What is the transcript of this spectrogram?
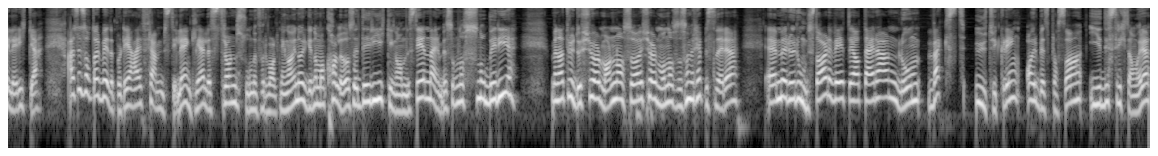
eller ikke. Jeg syns at Arbeiderpartiet her fremstiller egentlig hele strandsoneforvaltninga i Norge når man kaller det også et rikingamnesti, nærmest som noe snobberi. Men jeg trodde Kjølmannen også, Kjølmann også som representerer Eh, Møre og Romsdal vet at det handler om vekst, utvikling, arbeidsplasser i distriktene våre.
